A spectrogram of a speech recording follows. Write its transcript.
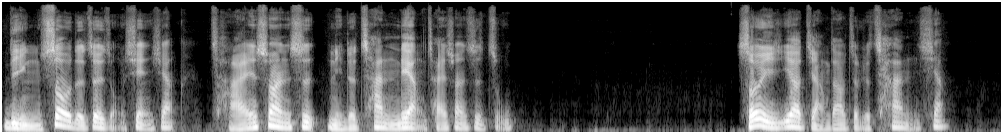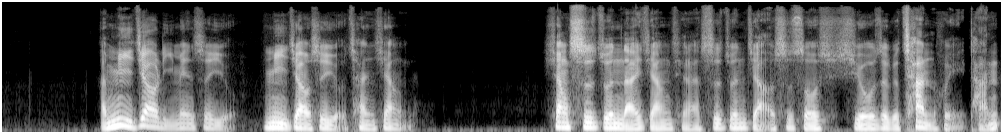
领受的这种现象。才算是你的忏量，才算是足。所以要讲到这个忏相啊，密教里面是有密教是有忏相的。像师尊来讲起来，师尊假如是说修这个忏悔坛，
